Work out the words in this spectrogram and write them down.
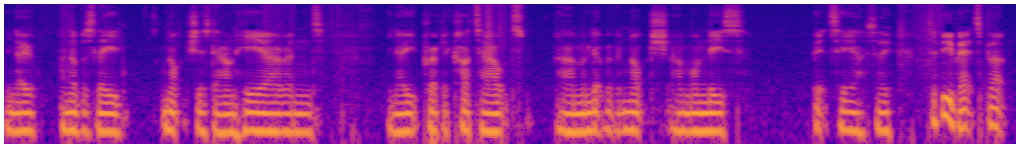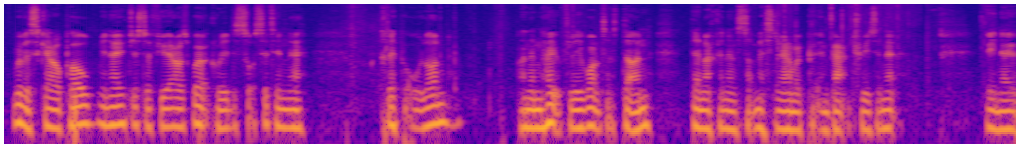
You know, and obviously notches down here, and you know you probably have to cut out um, a little bit of a notch um, on these bits here. So it's a few bits, but with a scalpel, you know, just a few hours work really, just sort of sit in there, clip it all on, and then hopefully once that's done, then I can then start messing around with putting batteries in it you know,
